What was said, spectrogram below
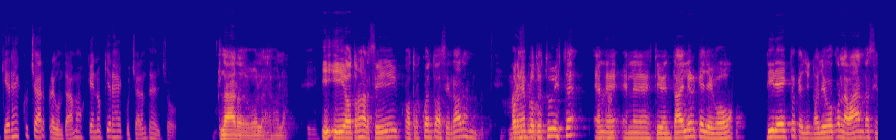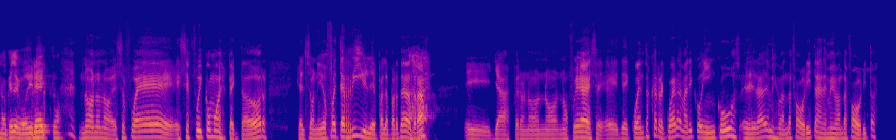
quieres escuchar, preguntábamos qué no quieres escuchar antes del show. Claro, de bolas, de bolas. Sí. Y, y otros así, otros cuentos así raros. Por ejemplo, tú estuviste en, el- en el Steven Tyler que llegó directo, que no llegó con la banda, sino que llegó directo. No, no, no, eso fue, ese fui como espectador, que el sonido fue terrible para la parte de atrás, y ya, pero no, no, no fui a ese. Eh, de cuentos que recuerdo, Marico, Incubus era de mis bandas favoritas, es de mis bandas favoritas,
